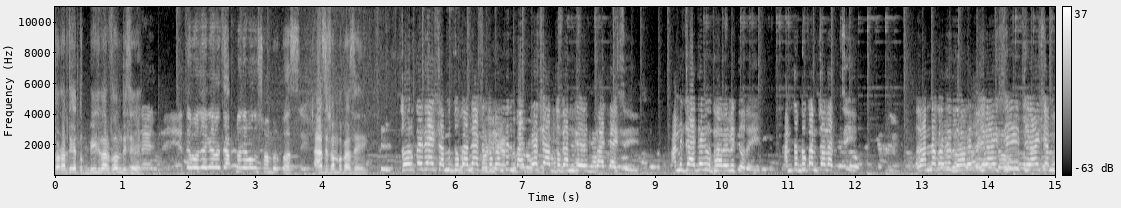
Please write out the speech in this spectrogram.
সকাল থেকে তো বিশ বার ফোন দিছে। এতে বোঝা গেল যে আপনাদের মতো সম্পর্ক আছে। আছে সম্পর্ক আছে। জোর করে আইসে আমি দোকানে আছে দোকান থেকে বাইরে আছে আর দোকান দিয়ে বাইরে আইসে আমি যাই দেখি ঘরের ভিতরে আমি তো দোকান চালাচ্ছি। রান্না করে ঘরে ধুয়ে আইসি আমি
